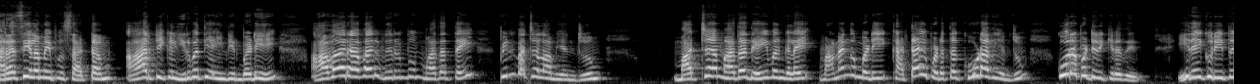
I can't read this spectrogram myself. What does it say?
அரசியலமைப்பு சட்டம் ஆர்டிகிள் இருபத்தி ஐந்தின் படி அவரவர் விரும்பும் மதத்தை பின்பற்றலாம் என்றும் மற்ற மத தெய்வங்களை வணங்கும்படி கட்டாயப்படுத்தக்கூடாது என்றும் கூறப்பட்டிருக்கிறது. இதை குறித்து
